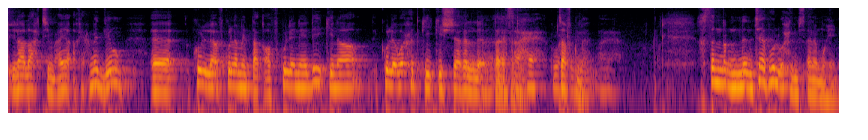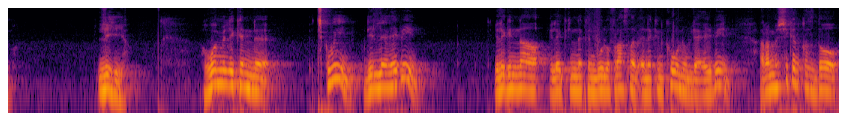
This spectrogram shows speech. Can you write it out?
إلى لاحظتي معايا أخي أحمد اليوم آه، كل في كل منطقة في كل نادي كاين كل واحد كي- كيشتغل بطريقته صحيح كل متفق معك صحيح. خصنا ننتبهوا لواحد المسألة مهمة. اللي هي. هو ملي كان التكوين ديال اللاعبين. إلا قلنا إلا كنا كنقولوا في راسنا بأن كنكونوا اللاعبين. راه ماشي كنقصدوا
